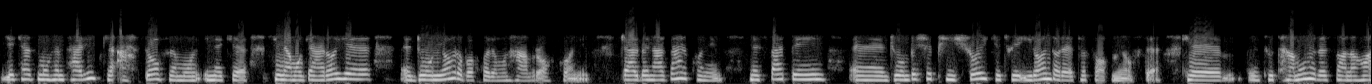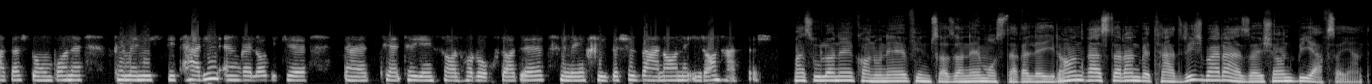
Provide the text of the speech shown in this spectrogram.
یکی از مهمترین که اهدافمون اینه که سینماگرای دنیا رو با خودمون همراه کنیم. جلب نظر کنیم نسبت به این جنبش پیشرویی که توی ایران داره اتفاق میفته که تو تمام رسانه ها ازش به عنوان فمینیستی ترین انقلابی که طی این سالها رخ داده خیزش زنان ایران هستش. مسئولان کانون فیلمسازان مستقل ایران قصد دارند به تدریج بر اعضایشان بیافزایند.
